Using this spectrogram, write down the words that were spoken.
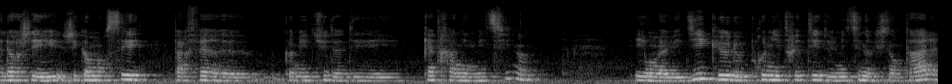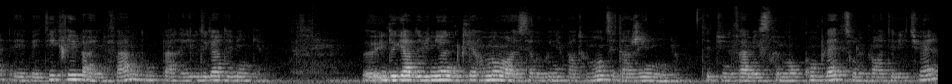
Alors j'ai commencé par faire euh, comme étude des quatre années de médecine. Et on m'avait dit que le premier traité de médecine occidentale avait été écrit par une femme, donc par Hildegard de Bingen. Euh, Hildegard de Bingen, clairement, c'est reconnu par tout le monde, c'est un génie. C'est une femme extrêmement complète sur le plan intellectuel.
